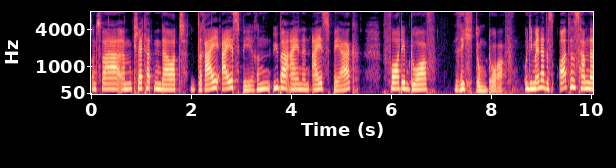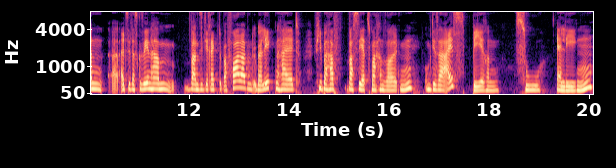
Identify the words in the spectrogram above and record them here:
Und zwar ähm, kletterten dort drei Eisbären über einen Eisberg vor dem Dorf Richtung Dorf. Und die Männer des Ortes haben dann, äh, als sie das gesehen haben, waren sie direkt überfordert und überlegten halt fieberhaft, was sie jetzt machen sollten, um diese Eisbären zu erlegen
